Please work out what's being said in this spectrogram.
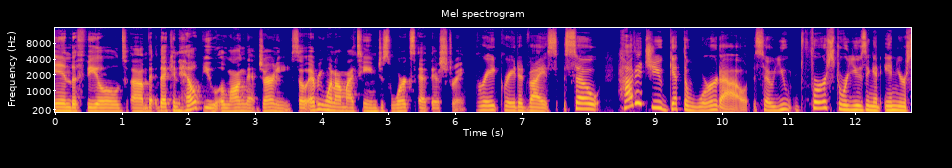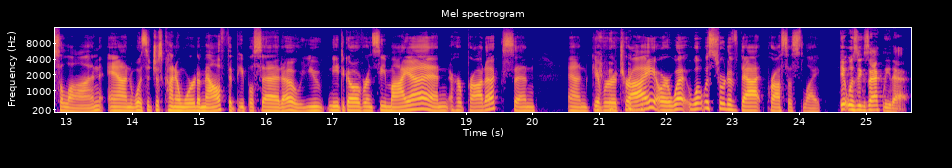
in the field um, that, that can help you along that journey. So everyone on my team just works at their strength. Great, great advice. So how did you get the word out? So you first were using it in your salon and was it just kind of word of mouth that people said, "Oh, you need to go over and see Maya and her products and and give her a try?" or what what was sort of that process like? It was exactly that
